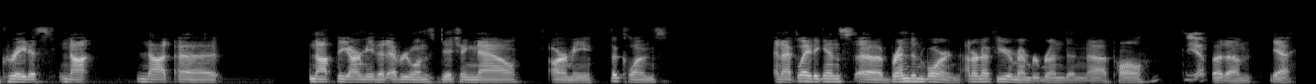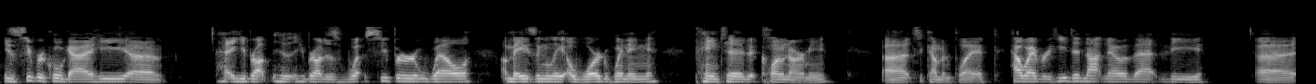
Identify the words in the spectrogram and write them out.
greatest, not not uh, not the army that everyone's ditching now army, the clones. And I played against uh, Brendan Bourne. I don't know if you remember Brendan, uh, Paul. Yep. But um, yeah, he's a super cool guy. He uh, he brought he brought his super well, amazingly award-winning painted clone army uh, to come and play. However, he did not know that the uh,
